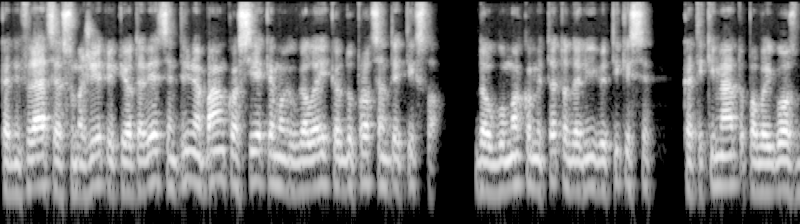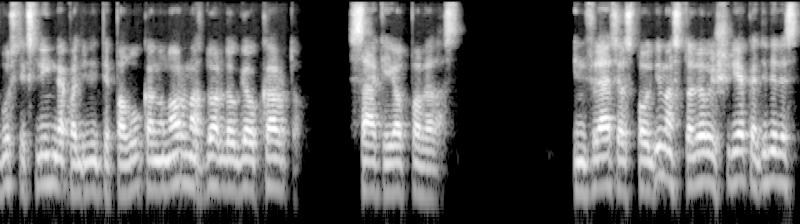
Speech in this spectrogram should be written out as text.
Kad infliacija sumažėtų iki JTV centrinio banko siekiamo ilgalaikio 2 procentai tikslo. Dauguma komiteto dalyvių tikisi, kad iki metų pabaigos bus tikslinga padidinti palūkanų normas dar daugiau kartų, sakė J. Pavelas. Infliacijos spaudimas toliau išlieka didelis,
